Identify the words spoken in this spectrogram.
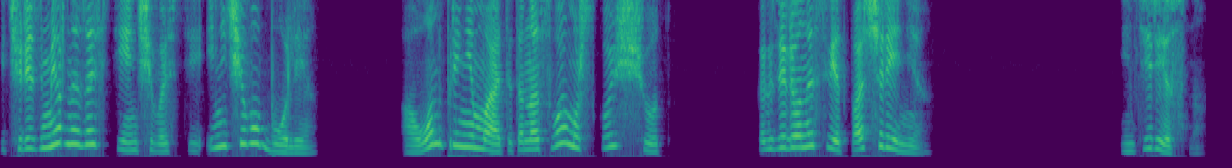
и чрезмерной застенчивости, и ничего более. А он принимает это на свой мужской счет, как зеленый свет поощрения. Интересно,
